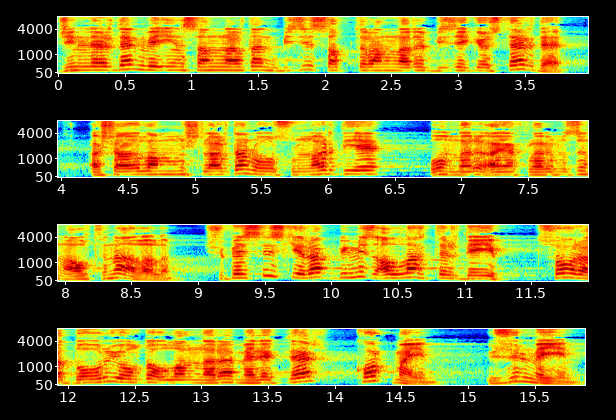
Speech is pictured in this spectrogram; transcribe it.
cinlerden ve insanlardan bizi saptıranları bize göster de aşağılanmışlardan olsunlar diye onları ayaklarımızın altına alalım. Şüphesiz ki Rabbimiz Allah'tır deyip sonra doğru yolda olanlara melekler korkmayın, üzülmeyin,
